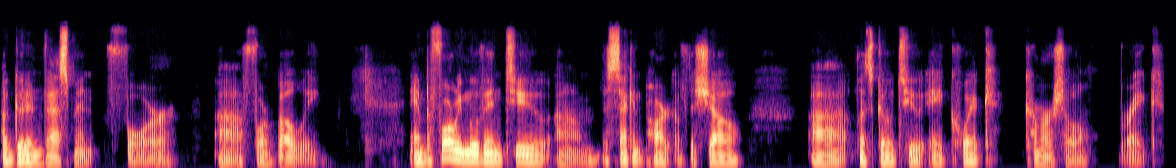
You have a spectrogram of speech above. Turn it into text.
a good investment for uh, for Boehly. And before we move into um, the second part of the show, uh, let's go to a quick commercial break.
